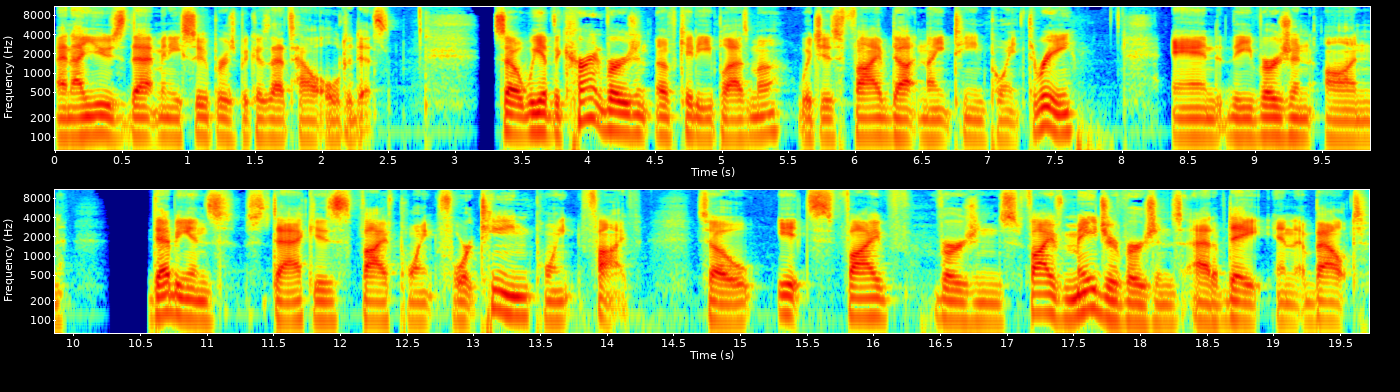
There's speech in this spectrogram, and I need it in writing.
And I use that many supers because that's how old it is. So we have the current version of KDE Plasma, which is 5.19.3, and the version on Debian's stack is 5.14.5. So it's five versions, five major versions out of date, and about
